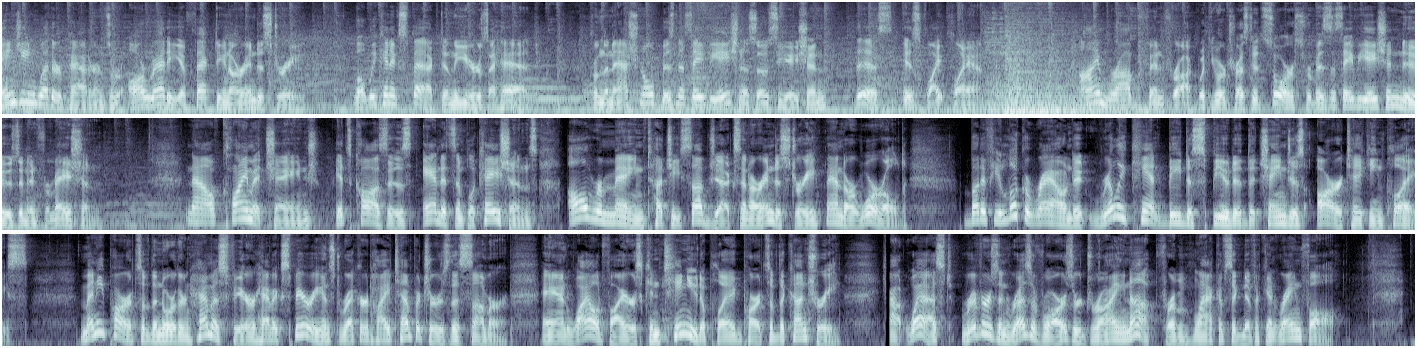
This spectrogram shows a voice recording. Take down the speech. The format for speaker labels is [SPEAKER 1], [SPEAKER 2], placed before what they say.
[SPEAKER 1] changing weather patterns are already affecting our industry. What we can expect in the years ahead. From the National Business Aviation Association, this is Flight Plan. I'm Rob Finfrock with your trusted source for business aviation news and information. Now, climate change, its causes, and its implications all remain touchy subjects in our industry and our world. But if you look around, it really can't be disputed that changes are taking place. Many parts of the Northern Hemisphere have experienced record high temperatures this summer, and wildfires continue to plague parts of the country. Out west, rivers and reservoirs are drying up from lack of significant rainfall.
